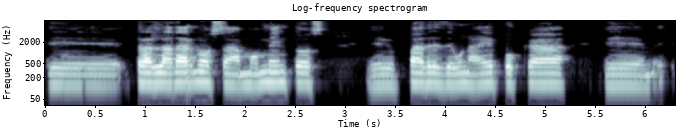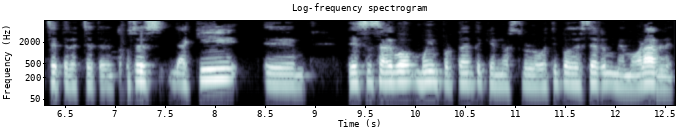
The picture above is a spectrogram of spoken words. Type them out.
eh, trasladarnos a momentos padres de una época, etcétera, etcétera. Entonces, aquí eso es algo muy importante que nuestro logotipo debe ser memorable.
